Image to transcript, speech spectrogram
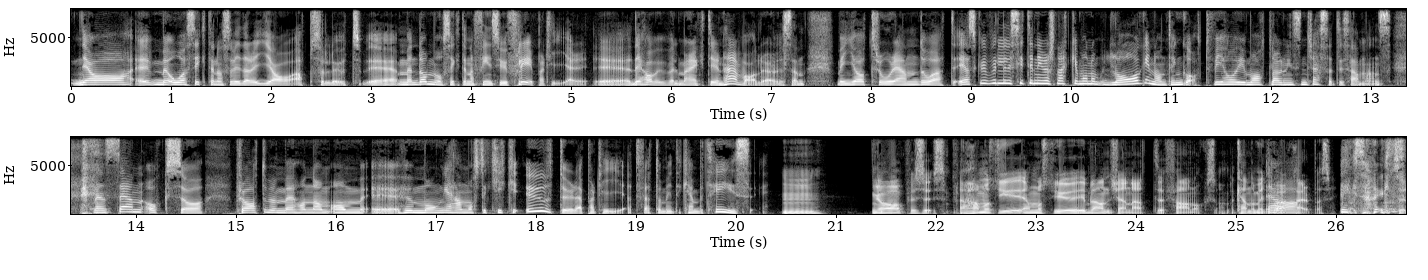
Ja, eh, med åsikterna och så vidare, ja absolut. Eh, Men de åsikterna finns ju i fler partier. Eh, Det har vi väl märkt i den här valrörelsen. Men jag tror ändå att, jag skulle vilja sitta ner och snacka med honom, laga någonting gott. Vi har ju matlagningsintresse tillsammans. Men sen också prata med honom om hur många han måste kicka ut ur det där partiet för att de inte kan bete sig. Mm. Ja, precis. Han måste, ju, han måste ju ibland känna att fan också, kan de inte Ja. bara skärpa sig? Exakt.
